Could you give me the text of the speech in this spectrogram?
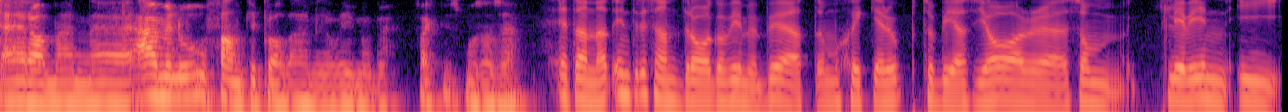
Nej då, men, äh, men ofantligt bra värvning av Vimmerby faktiskt, måste jag säga. Ett annat intressant drag av Vimmerby är att de skickar upp Tobias Jar eh, som klev in i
